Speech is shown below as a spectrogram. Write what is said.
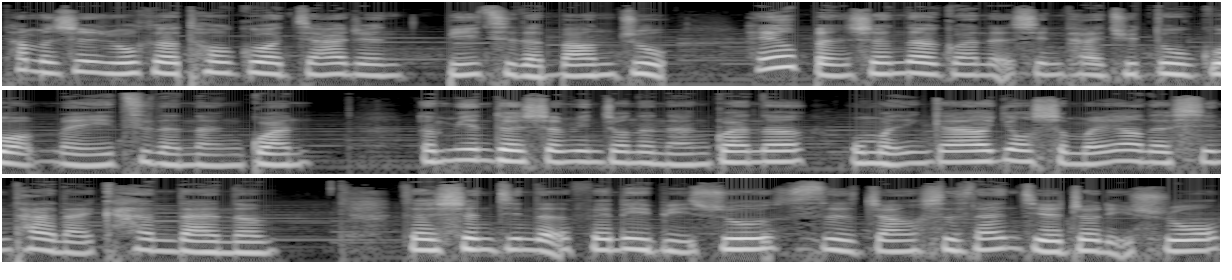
他们是如何透过家人彼此的帮助，还有本身乐观的心态去度过每一次的难关。而面对生命中的难关呢，我们应该要用什么样的心态来看待呢？在圣经的腓立比书四章十三节这里说：“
